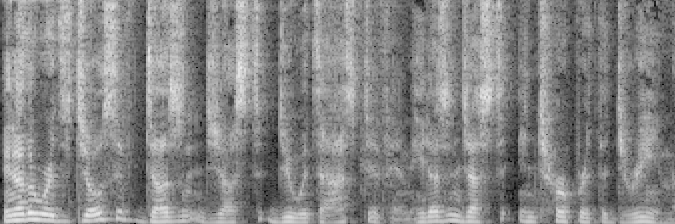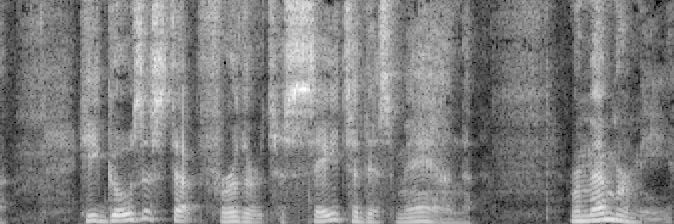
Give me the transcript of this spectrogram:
In other words, Joseph doesn't just do what's asked of him. He doesn't just interpret the dream. He goes a step further to say to this man, Remember me,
